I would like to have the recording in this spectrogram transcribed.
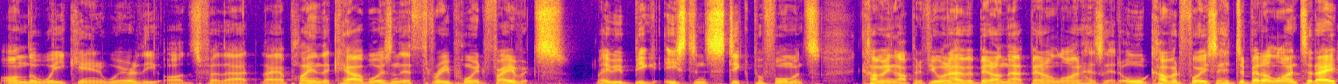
on the weekend. Where are the odds for that? They are playing the Cowboys and they're three-point favorites. Maybe a big Eastern stick performance coming up. And if you want to have a bet on that, BetOnline has it all covered for you. So head to BetOnline today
